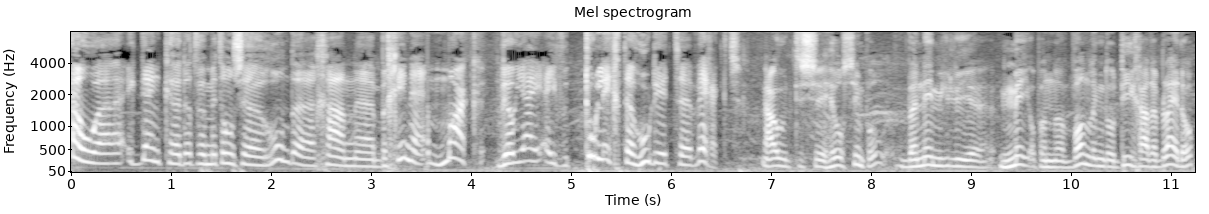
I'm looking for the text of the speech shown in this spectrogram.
Nou, eh, ik denk eh, dat we met onze ronde gaan eh, beginnen. Mark, wil jij even toelichten hoe dit werkt? Nou, het is heel simpel. We nemen jullie mee op een wandeling door Diergaarde Blijdorp.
